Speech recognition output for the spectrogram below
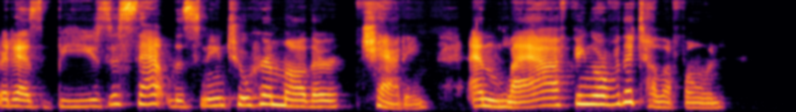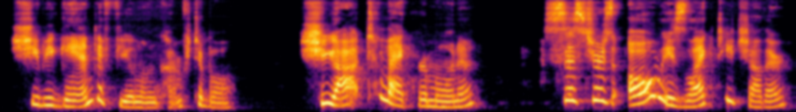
But as Beezus sat listening to her mother chatting and laughing over the telephone, she began to feel uncomfortable. She ought to like Ramona. Sisters always liked each other.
